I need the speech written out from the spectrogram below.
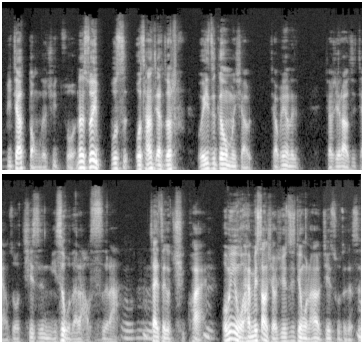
比较懂得去做。那所以不是我常讲说，我一直跟我们小小朋友的小学老师讲说，其实你是我的老师啦，在这个区块，我们因为我还没上小学之前，我哪有接触这个事？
